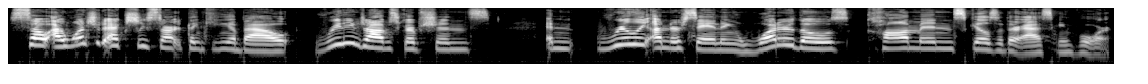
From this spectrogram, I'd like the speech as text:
So I want you to actually start thinking about reading job descriptions and really understanding what are those common skills that they're asking for.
